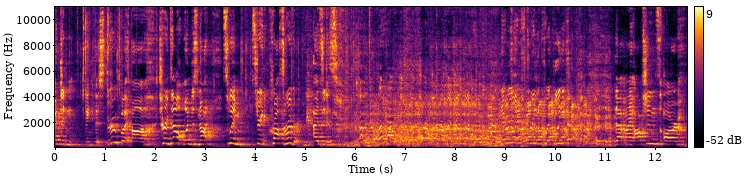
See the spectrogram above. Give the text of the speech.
I didn't think this through, but uh, turns out one does not swim straight across the river, as it is. And I realized pretty quickly that my options are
